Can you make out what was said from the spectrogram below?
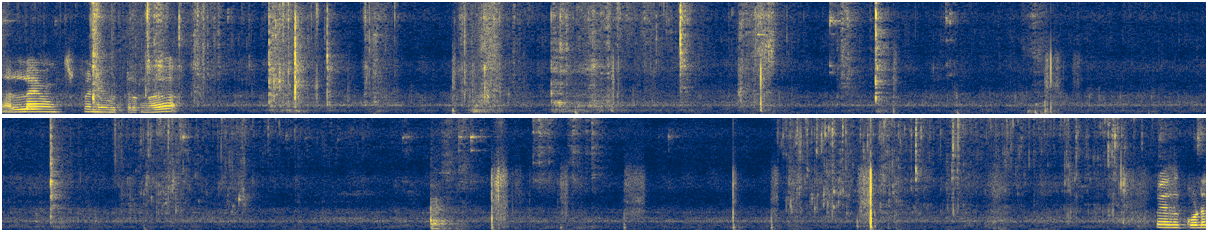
நல்லா மிக்ஸ் பண்ணி விட்டுருங்க. இப்போ இது கூட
